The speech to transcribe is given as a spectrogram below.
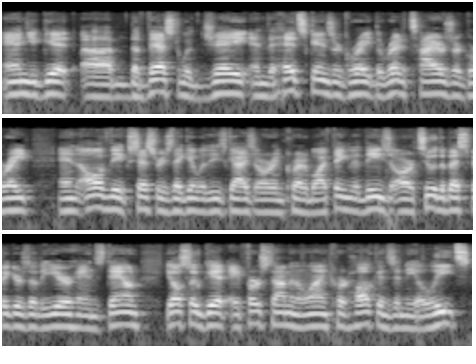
and you get um, the vest with Jay, and the head skins are great. The red attires are great and all of the accessories they get with these guys are incredible. I think that these are two of the best figures of the year, hands down. You also get a first time in the line Kurt Hawkins in the Elites.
